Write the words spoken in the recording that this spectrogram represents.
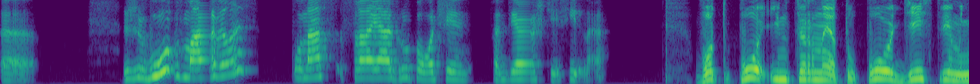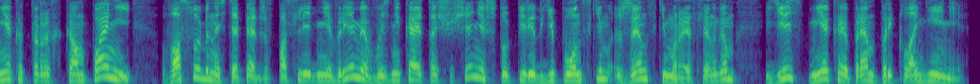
э, живу, в Marvelous, у нас своя группа очень поддержки сильная. Вот по интернету, по действиям некоторых компаний, в особенности, опять же, в последнее время возникает ощущение, что перед японским женским рестлингом есть некое прям преклонение.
